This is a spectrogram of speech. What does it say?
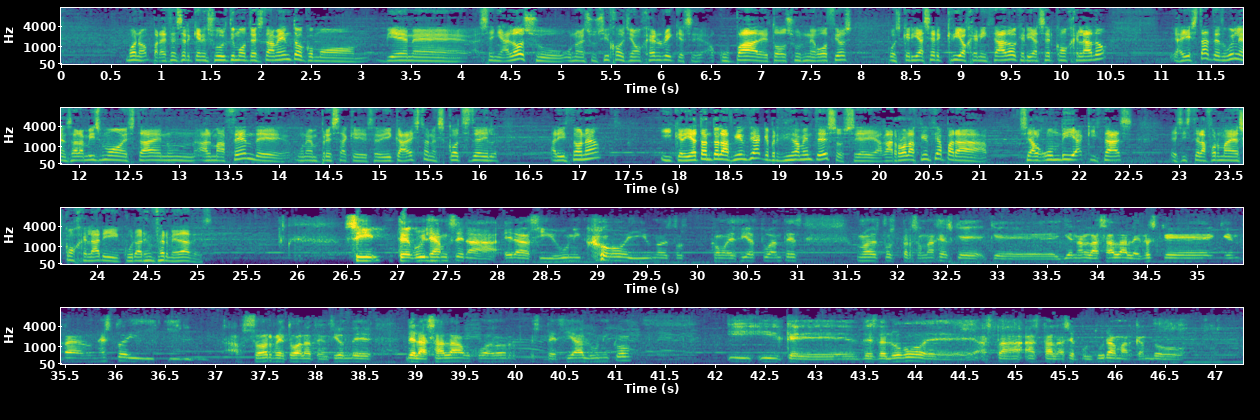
bueno, parece ser que en su último testamento, como bien eh, señaló su, uno de sus hijos, John Henry, que se ocupaba de todos sus negocios, pues quería ser criogenizado, quería ser congelado. Y ahí está Ted Williams, ahora mismo está en un almacén de una empresa que se dedica a esto, en Scottsdale, Arizona y creía tanto en la ciencia que precisamente eso, se agarró la ciencia para si algún día quizás existe la forma de descongelar y curar enfermedades. Sí, Ted Williams era, era así único y uno de estos, como decías tú antes, uno de estos personajes que, llenan la sala, le ves que, entra en esto y, absorbe toda la atención de, la sala, un jugador especial, único. Y, que desde luego eh, hasta, hasta la sepultura marcando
